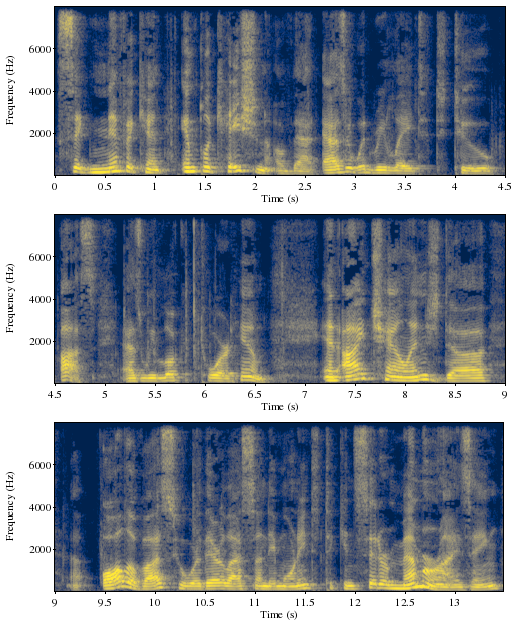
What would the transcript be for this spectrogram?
significant implication of that as it would relate to us as we look toward him. And I challenged uh, uh, all of us who were there last Sunday morning to, to consider memorizing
